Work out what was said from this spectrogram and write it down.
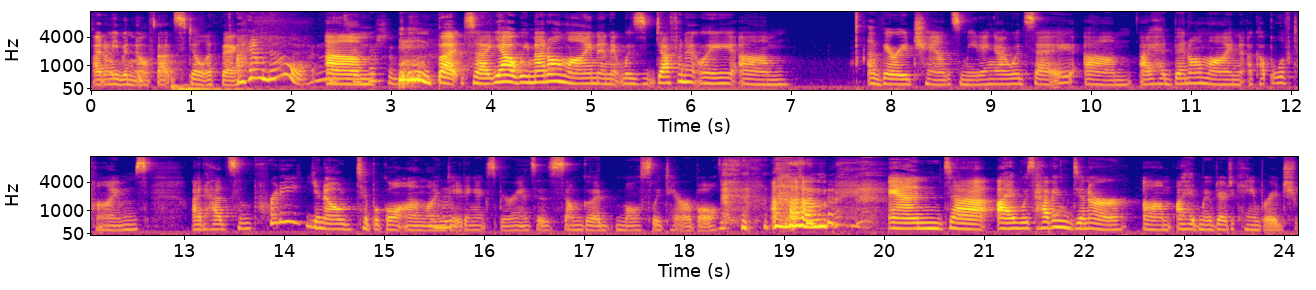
I don't even know if that's still a thing. I don't know. I don't know. Um, That's a good question. but uh, yeah, we met online, and it was definitely um, a very chance meeting, I would say. Um, I had been online a couple of times. I'd had some pretty, you know, typical online Mm-hmm. dating experiences, some good, mostly terrible. um, and uh, I was having dinner. Um, I had moved out to Cambridge,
